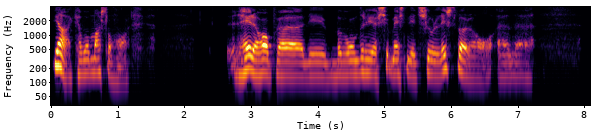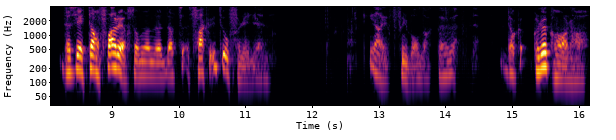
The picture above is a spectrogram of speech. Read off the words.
Ja, ik heb een mazzel gehad. Een hele hoop die bewonderen mensen die het journalist worden al. En dat is dan verrucht om dat vak uit te oefenen ja, ik vind wel dat ik, uh, dat ik geluk heb.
